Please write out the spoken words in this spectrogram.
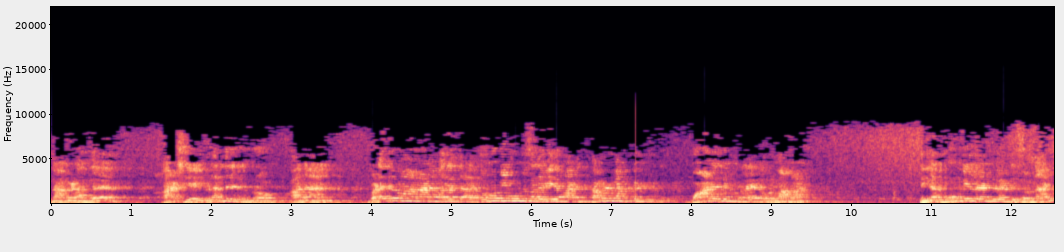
நாங்கள் அந்த ஆட்சியை இழந்திருக்கின்றோம். ஆனால் வடக்கு மாகாண மதத்தால் தொண்ணூற்றி மூணு சதவீதமான தமிழ் மக்கள் வாழுகின்ற ஒரு மாகாணம். நீங்கள் மூன்றில் ரெண்டு என்று சொன்னால்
